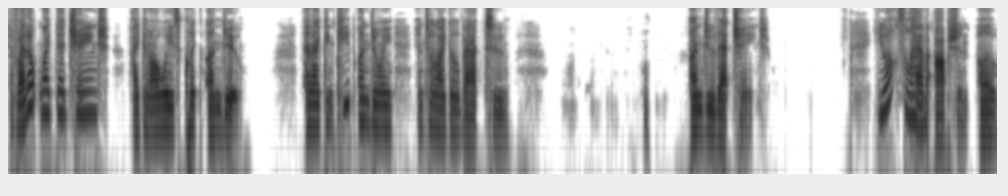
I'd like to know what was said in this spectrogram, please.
If I don't like that change, I can always click undo and I can keep undoing until I go back to undo that change. You also have the option of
